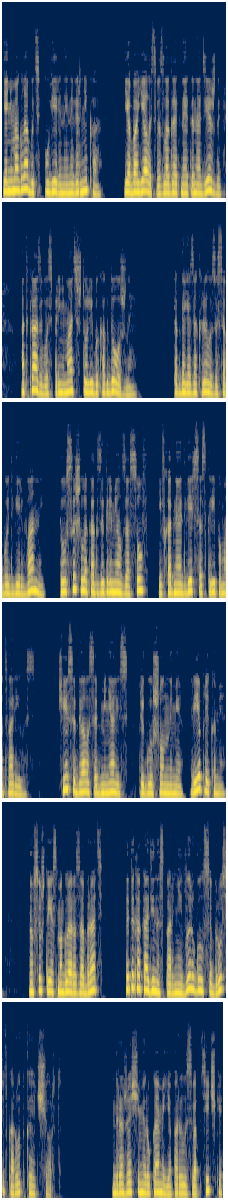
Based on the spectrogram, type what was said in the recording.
я не могла быть уверенной наверняка. Я боялась возлагать на это надежды, отказывалась принимать что-либо как должное. Когда я закрыла за собой дверь в ванной, то услышала, как загремел засов, и входная дверь со скрипом отворилась. Чейз и Даллас обменялись приглушенными репликами, но все, что я смогла разобрать, это как один из парней выругался, бросив короткое «чёрт». Дрожащими руками я порылась в аптечке,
